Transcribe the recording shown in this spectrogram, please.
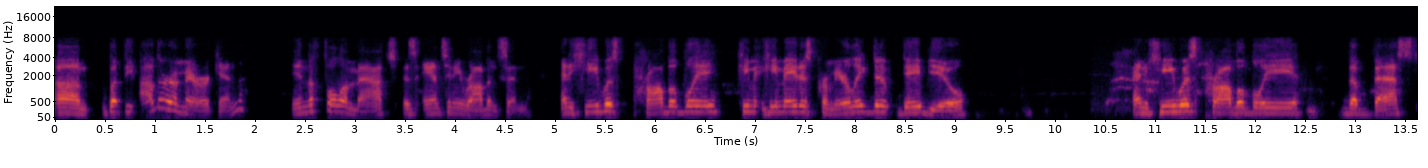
Um, but the other American in the Fulham match is Anthony Robinson, and he was probably he he made his Premier League de- debut, and he was probably the best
